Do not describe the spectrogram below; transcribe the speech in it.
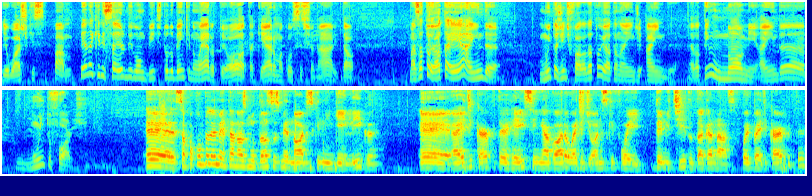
eu acho que. Pá, pena que eles saíram de Long Beach, tudo bem que não era Toyota, que era uma concessionária e tal. Mas a Toyota é ainda. Muita gente fala da Toyota na Indy ainda. Ela tem um nome ainda muito forte. É, só para complementar nas mudanças menores que ninguém liga, é, a Ed Carpenter Racing, agora o Ed Jones, que foi demitido da Ganassi, foi para Ed Carpenter.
